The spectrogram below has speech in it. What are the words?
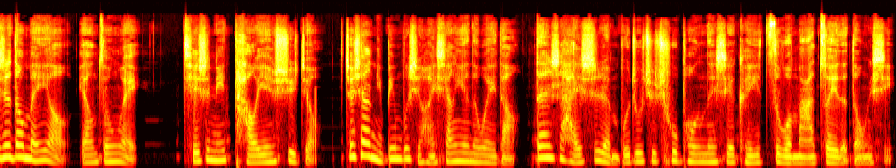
实都没有，杨宗纬。其实你讨厌酗酒，就像你并不喜欢香烟的味道，但是还是忍不住去触碰那些可以自我麻醉的东西，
